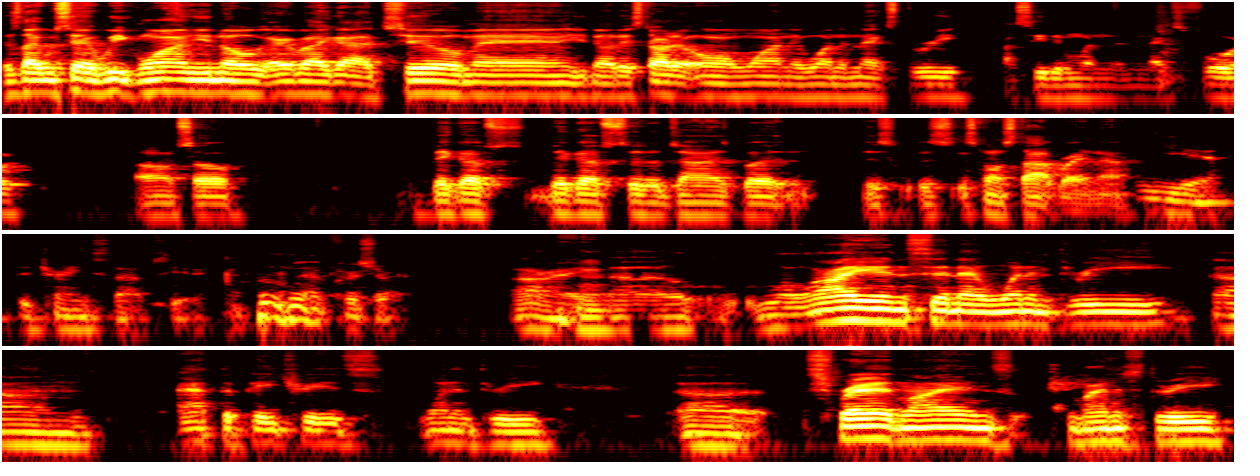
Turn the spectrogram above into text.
it's like we said, week one, you know, everybody got to chill, man. You know, they started on one, they won the next three. I see them winning the next four. Um, so big ups, big ups to the Giants, but it's, it's, it's gonna stop right now. Yeah, the train stops here. for sure. All right. Mhm. Uh, the Lions sitting at one and three. Um, at the Patriots, one and three. Uh, spread Lions minus three,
